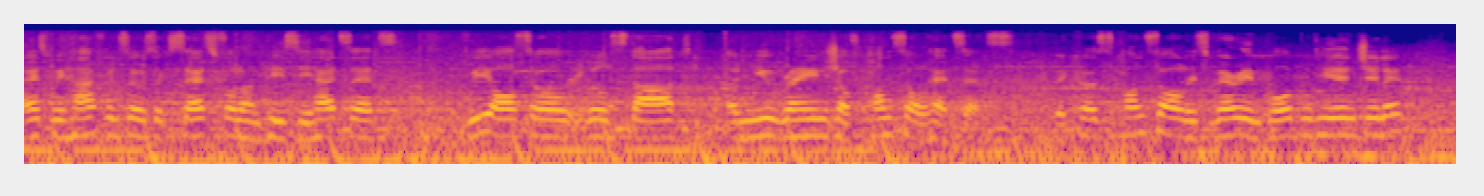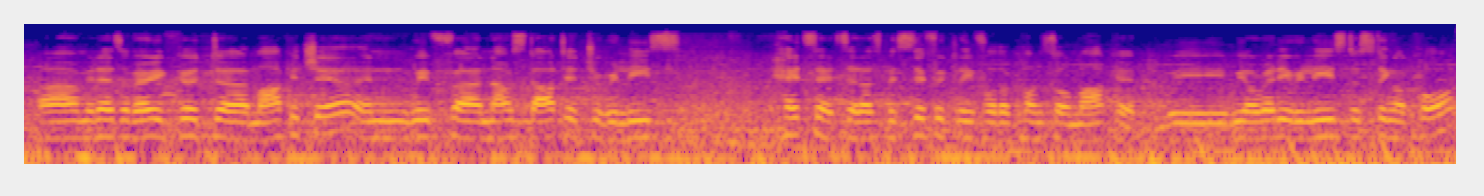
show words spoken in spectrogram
as we have been so successful on PC headsets, we also will start a new range of console headsets because console is very important here in Chile. Um, it has a very good uh, market share and we've uh, now started to release headsets that are specifically for the console market. We, we already released the Stinger Core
